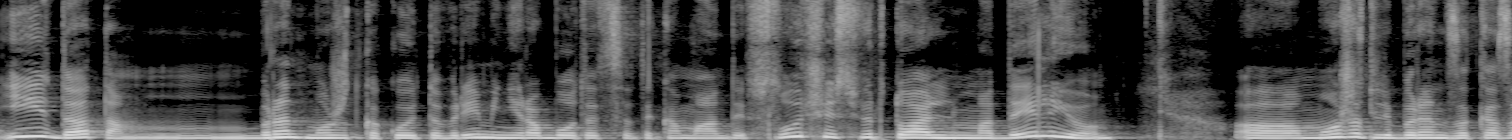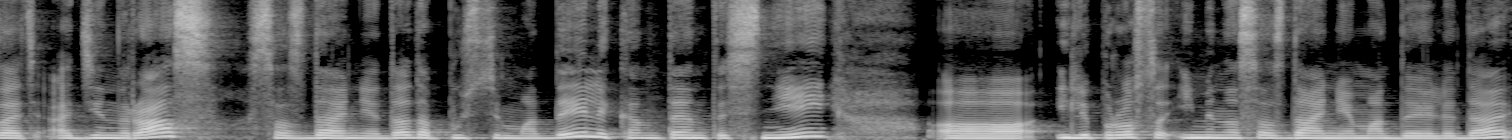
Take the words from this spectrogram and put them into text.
и да, там бренд может какое-то время не работать с этой командой. В случае с виртуальной моделью может ли бренд заказать один раз создание, да, допустим, модели, контента с ней, или просто именно создание модели, да,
